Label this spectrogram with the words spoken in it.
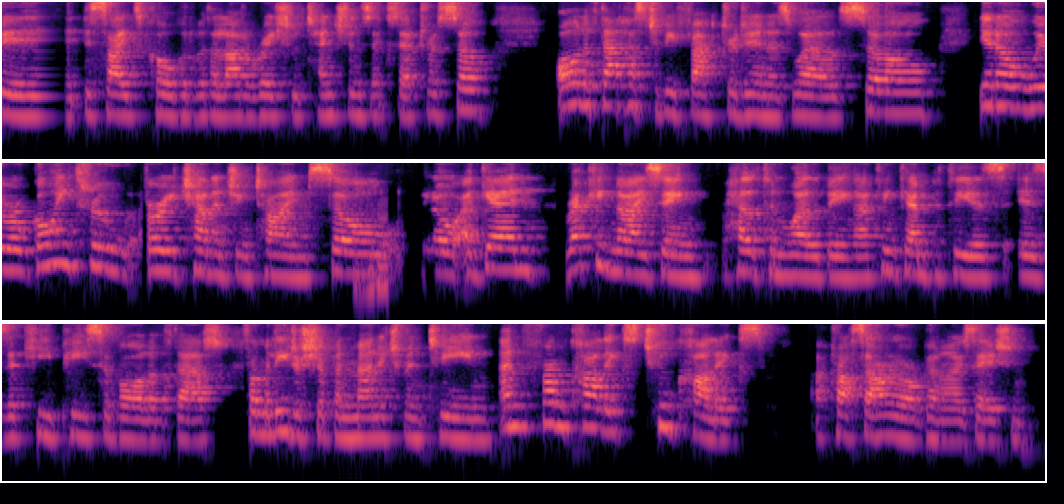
besides COVID, with a lot of racial tensions, etc. So all of that has to be factored in as well. So, you know, we were going through very challenging times. So, mm-hmm. you know, again, recognizing health and well-being, I think empathy is is a key piece of all of that from a leadership and management team and from colleagues to colleagues across our organization.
